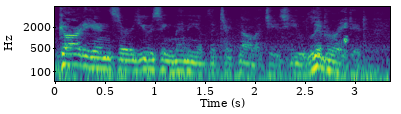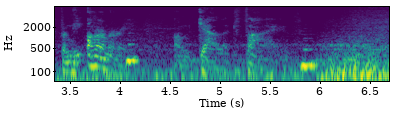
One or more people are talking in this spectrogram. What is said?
The Guardians are using many of the technologies you liberated from the armory on Gallet 5.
